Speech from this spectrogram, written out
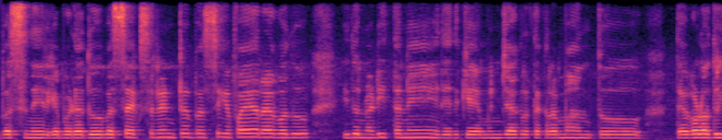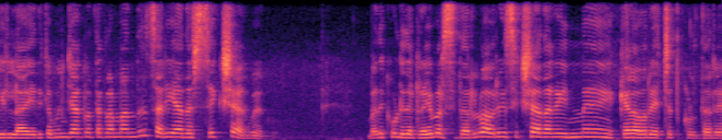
ಬಸ್ ನೀರಿಗೆ ಬಿಡೋದು, ಬಸ್ ಆಕ್ಸಿಡೆಂಟ್, ಬಸ್ಸಿಗೆ ಫೈರ್ ಆಗೋದು, ಇದು ನಡೀತಾನೇ ಇದೆ. ಇದಕ್ಕೆ ಮುಂಜಾಗ್ರತಾ ಕ್ರಮ ಅಂತೂ ತಗೊಳ್ಳೋದು ಇಲ್ಲ. ಇದಕ್ಕೆ ಮುಂಜಾಗ್ರತಾ ಕ್ರಮ ಅಂದರೆ ಸರಿಯಾದ ಶಿಕ್ಷೆ ಆಗಬೇಕು. ಬದುಕುಳಿದ ಡ್ರೈವರ್ಸ್ ಇದ್ದಾರಲ್ವ, ಅವರಿಗೆ ಶಿಕ್ಷೆ ಆದಾಗ ಇನ್ನೇ ಕೆಲವರು ಎಚ್ಚೆತ್ಕೊಳ್ತಾರೆ.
